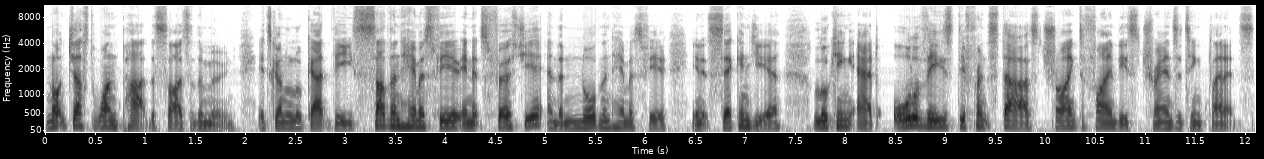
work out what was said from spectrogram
not just one part the size of the moon. It's going to look at the southern hemisphere in its first year and the northern hemisphere in its second year, looking at all of these different stars, trying to find these transiting planets.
